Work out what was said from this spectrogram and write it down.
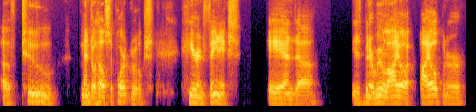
of two mental health support groups here in Phoenix, and uh, it's been a real eye eye opener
